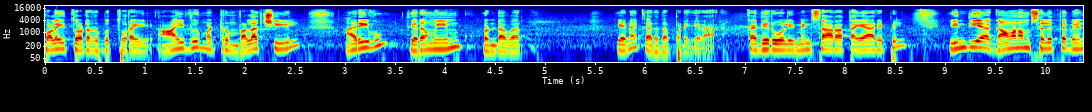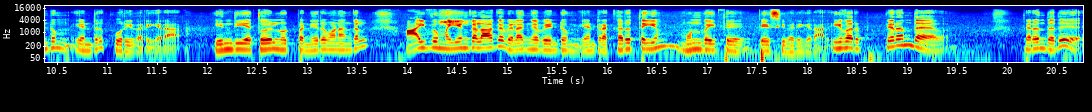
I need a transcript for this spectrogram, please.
தொலைத்தொடர்புத்துறை ஆய்வு மற்றும் வளர்ச்சியில் அறிவும் திறமையும் கொண்டவர். என கருதப்படுகிறார். கதிரொளி மின்சார தயாரிப்பில் இந்தியா கவனம் செலுத்த வேண்டும் என்று கூறி வருகிறார். இந்திய தொழில்நுட்ப நிறுவனங்கள் ஆய்வு மையங்களாக விளங்க வேண்டும் என்ற கருத்தையும் முன்வைத்து பேசி வருகிறார். இவர் பிறந்த பிறந்தது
